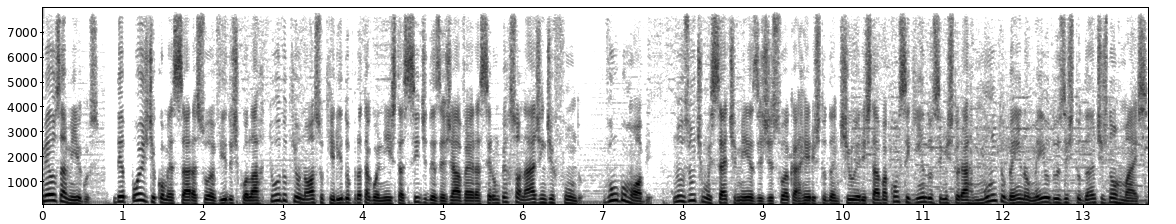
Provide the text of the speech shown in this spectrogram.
Meus amigos, depois de começar a sua vida escolar, tudo que o nosso querido protagonista Sid desejava era ser um personagem de fundo, vulgo mob. Nos últimos sete meses de sua carreira estudantil, ele estava conseguindo se misturar muito bem no meio dos estudantes normais,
